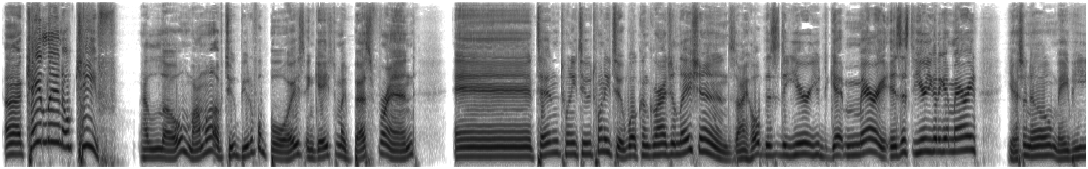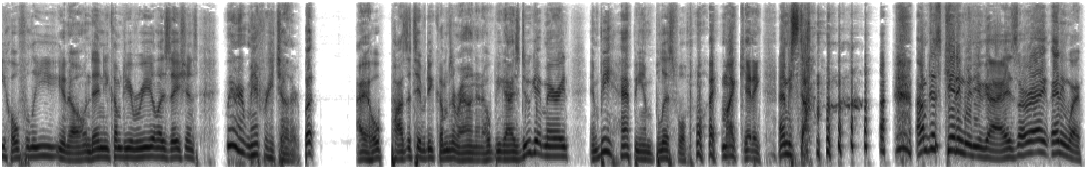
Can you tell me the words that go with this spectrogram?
Uh Caitlin O'Keefe. Hello, mama of two beautiful boys, engaged to my best friend. And 10 22 22. Well, congratulations. I hope this is the year you get married. Is this the year you're gonna get married? yes or no, maybe, hopefully, you know, and then you come to your realizations, we aren't meant for each other. But I hope positivity comes around and I hope you guys do get married and be happy and blissful. Boy, am I kidding? Let me stop. I'm just kidding with you guys. All right. Anyway,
